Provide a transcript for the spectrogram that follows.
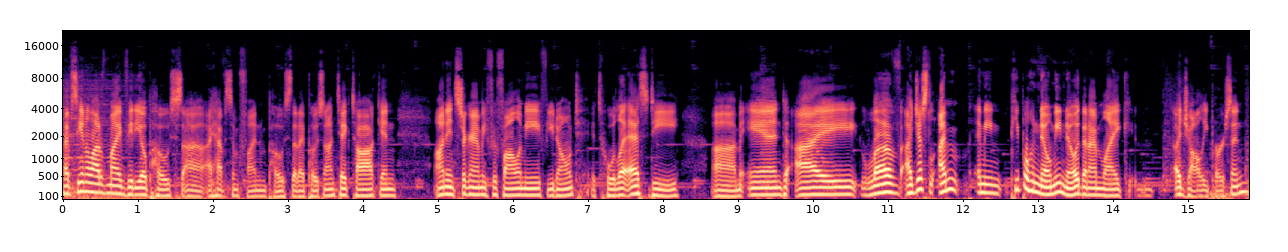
have seen a lot of my video posts. Uh, I have some fun posts that I post on TikTok and on Instagram if you follow me. If you don't, it's Hula SD. Um, and I love, I just, I'm, I mean, people who know me know that I'm like a jolly person.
